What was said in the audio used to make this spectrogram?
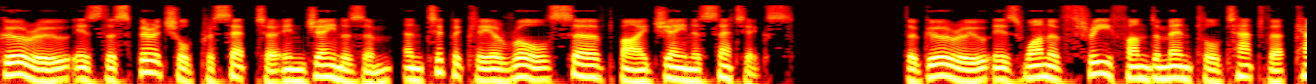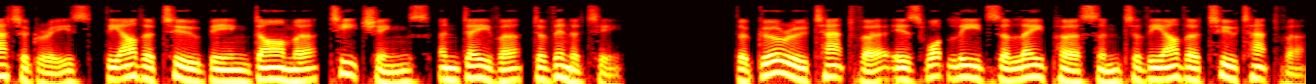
Guru is the spiritual preceptor in Jainism, and typically a role served by Jain ascetics. The Guru is one of three fundamental tattva categories, the other two being dharma teachings and deva divinity. The Guru tattva is what leads a layperson to the other two tattva.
